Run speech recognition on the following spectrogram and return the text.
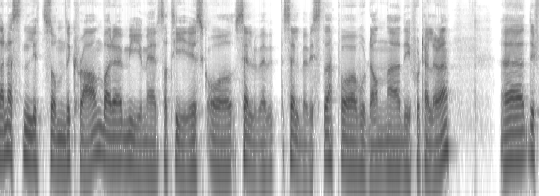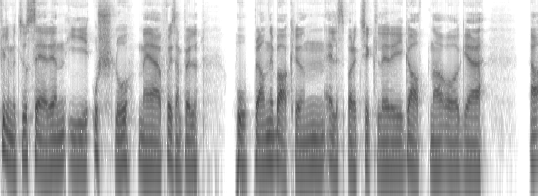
det er nesten litt som The Crown, bare mye mer satirisk og selvbe selvbevisste på hvordan eh, de forteller det. Eh, de filmet jo serien i Oslo med f.eks. operaen i bakgrunnen, elsparkesykler i gatene og eh, ja,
